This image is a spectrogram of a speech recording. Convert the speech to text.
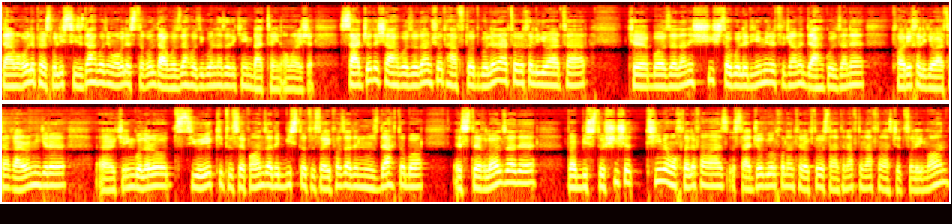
در مقابل پرسپولیس 13 بازی مقابل استقلال 12 بازی گل نزده که این بدترین آمارشه. سجاد شهبازاده هم شد 70 گله در تاریخ لیگ برتر. که با زدن 6 تا گل دیگه میره تو جمع 10 گلزن تاریخ لیگ برتر قرار می‌گیره که این گله رو 31 که تو سپاهان زده 20 تا تو سایپا زده 19 تا با استقلال زده و 26 تیم مختلف هم از سجاد گل خوردن تراکتور و صنعت نفت و نفت مسجد سلیمان.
